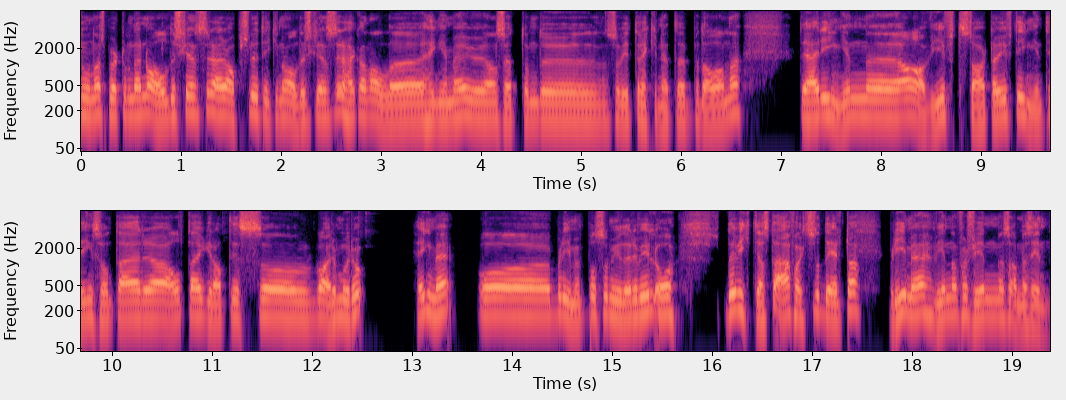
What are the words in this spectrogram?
Noen har spurt om det er noen aldersgrenser. Det er absolutt ikke noen aldersgrenser. Her kan alle henge med, uansett om du så vidt trekker ned til pedalene. Det er ingen avgift, startavgift, ingenting sånt. Er, alt er gratis og bare moro. Heng med og bli med på så mye dere vil. Og det viktigste er faktisk å delta. Bli med, vinn og forsvinn med samme sinn.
